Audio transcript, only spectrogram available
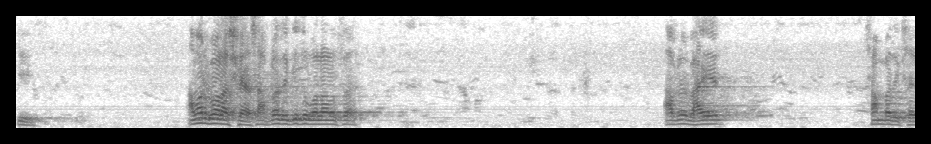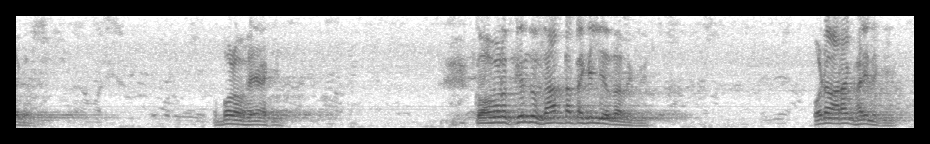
কি? আমার বলা শেষ। আপনাদের কিছু বলার আছে? আপনার ভাইয়ের? সাংবাদিক সাহেবের? বড় ভাই একই। কবরত কিন্তু জাতটা তাকে লিয়ে দেওয়া লাগবে। ওটা আর এক ভাই নাকি?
